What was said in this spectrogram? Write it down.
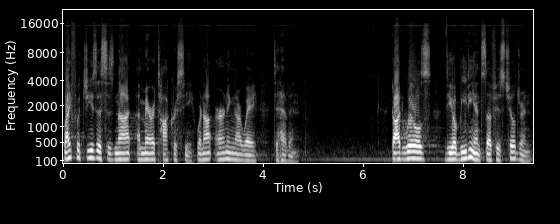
Life with Jesus is not a meritocracy. We're not earning our way to heaven. God wills the obedience of his children,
